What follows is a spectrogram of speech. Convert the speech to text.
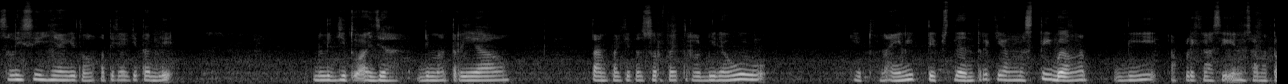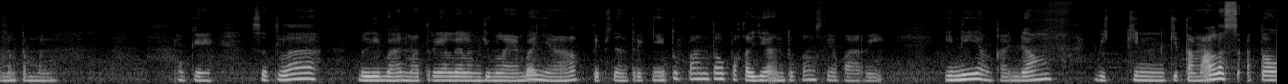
Selisihnya gitu loh ketika kita beli beli gitu aja di material tanpa kita survei terlebih dahulu gitu. Nah ini tips dan trik yang mesti banget diaplikasiin sama teman-teman Oke, setelah beli bahan material dalam jumlah yang banyak, tips dan triknya itu pantau pekerjaan tukang setiap hari. Ini yang kadang bikin kita males atau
